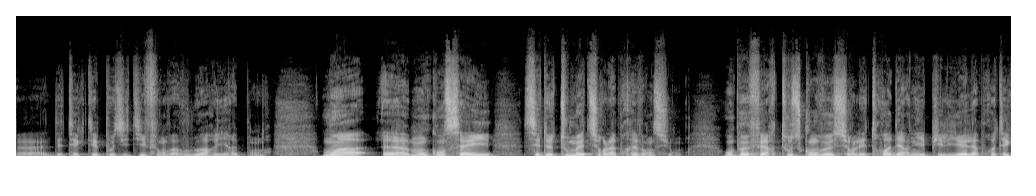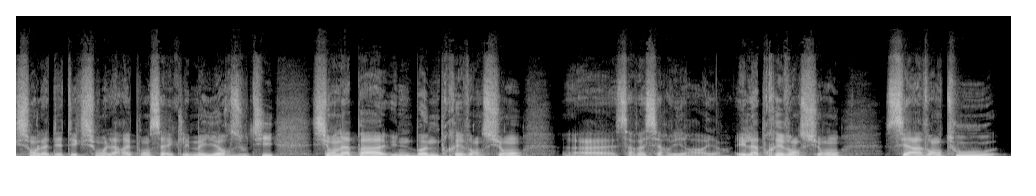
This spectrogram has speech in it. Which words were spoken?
euh, détecté positif et on va vouloir y répondre. Moi, mon conseil, c'est de tout mettre sur la prévention. On peut faire tout ce qu'on veut sur les trois derniers piliers, la protection, la détection et la réponse avec les meilleurs outils. Si on n'a pas une bonne prévention, ça va servir à rien. Et la prévention, c'est avant tout euh,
